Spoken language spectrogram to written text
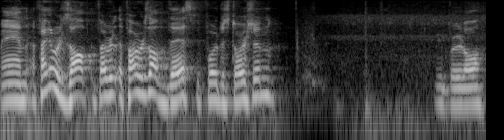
Man, if I can resolve if I, if I resolve this before distortion, be brutal.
